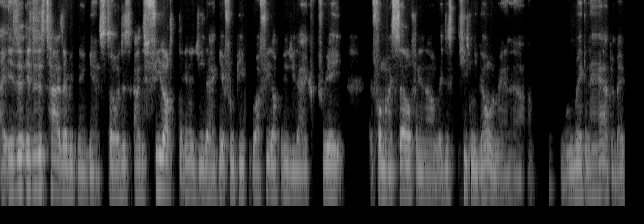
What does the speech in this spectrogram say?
it just, it just ties everything in. So just I just feed off the energy that I get from people. I feed off the energy that I create for myself, and um, it just keeps me going, man. Uh, we're making it happen, baby.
